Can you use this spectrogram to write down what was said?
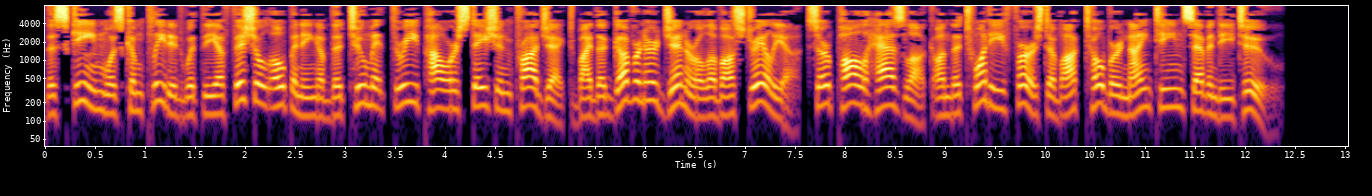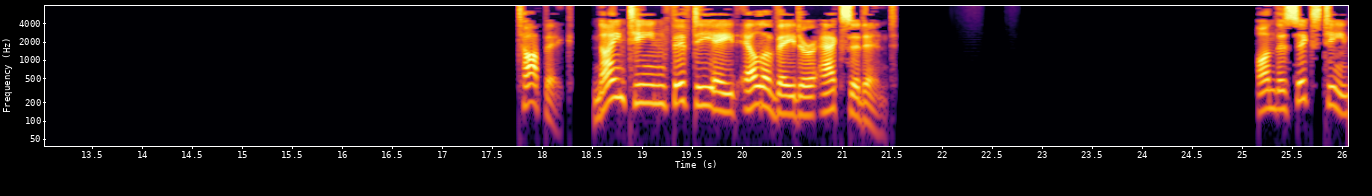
The scheme was completed with the official opening of the Tumut 3 power station project by the Governor-General of Australia, Sir Paul Hasluck on 21 October 1972. Topic. 1958 elevator accident On 16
